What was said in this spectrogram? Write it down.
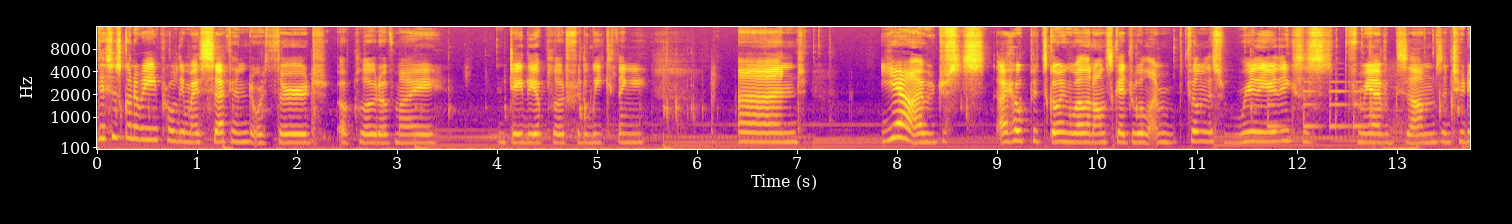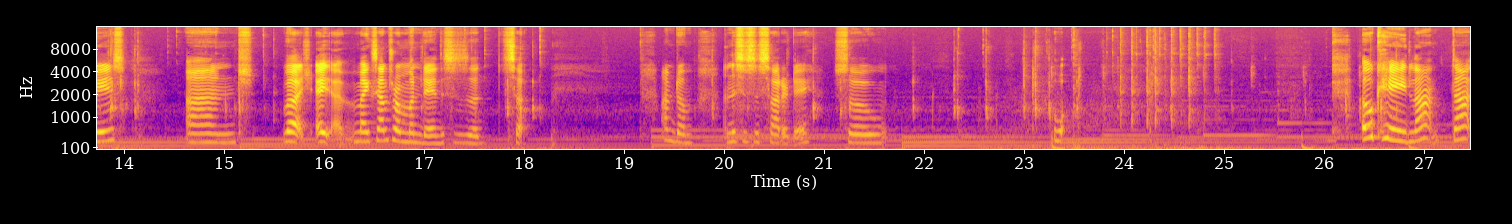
this is going to be probably my second or third upload of my daily upload for the week thingy. And yeah, I'm just I hope it's going well and on schedule. I'm filming this really early because for me I have exams in two days, and well, I, I, my exams are on Monday. This is a I'm dumb, and this is a Saturday. So, what? Okay, that that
